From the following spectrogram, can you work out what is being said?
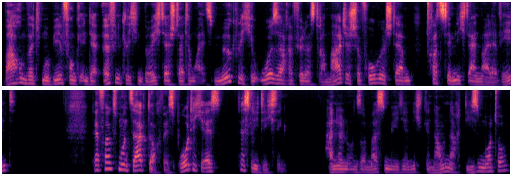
Warum wird Mobilfunk in der öffentlichen Berichterstattung als mögliche Ursache für das dramatische Vogelsterben trotzdem nicht einmal erwähnt? Der Volksmund sagt doch, wes Brot ich ess, das Lied ich sing. Handeln unsere Massenmedien nicht genau nach diesem Motto?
